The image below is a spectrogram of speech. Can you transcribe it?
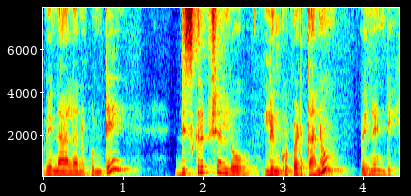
వినాలనుకుంటే డిస్క్రిప్షన్లో లింకు పెడతాను. వినండి.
